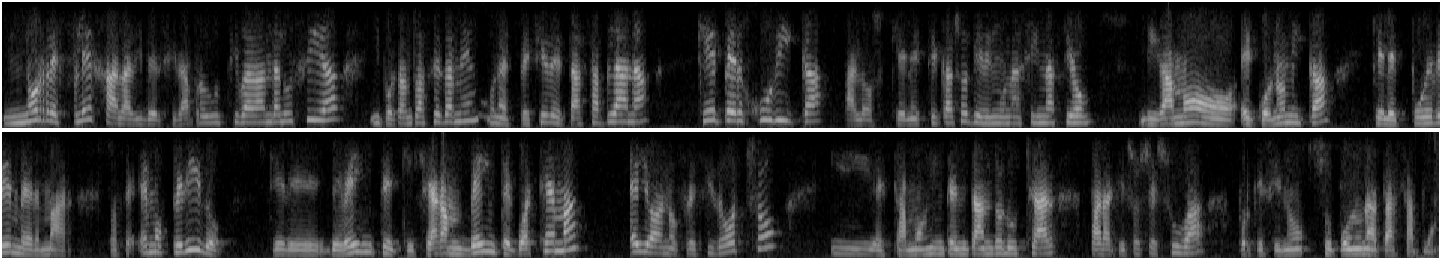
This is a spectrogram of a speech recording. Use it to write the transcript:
no refleja la diversidad productiva de Andalucía y por tanto hace también una especie de tasa plana que perjudica a los que en este caso tienen una asignación, digamos, económica que les puede mermar. Entonces, hemos pedido que de, de 20, que se hagan 20 coesquemas, ellos han ofrecido 8 y estamos intentando luchar para que eso se suba porque si no supone una tasa plana.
